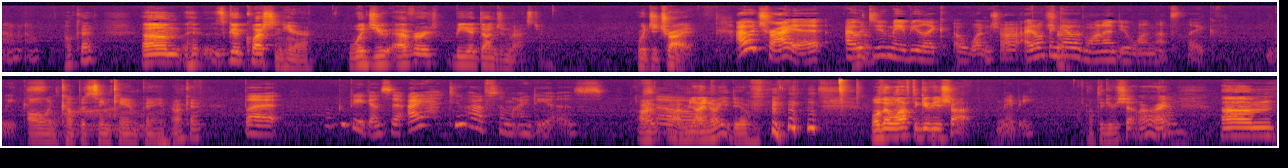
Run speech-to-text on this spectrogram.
I don't know. Okay, um, it's a good question here. Would you ever be a dungeon master? Would you try it? I would try it. I would do maybe like a one shot. I don't think Sure. I would want to do one that's like weeks. All encompassing long. campaign. Okay. But I wouldn't be against it. I do have some ideas. I, I mean, I know you do. well, then we'll have to give you a shot. Maybe. We'll have to give you a shot. All right. Um, Um,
